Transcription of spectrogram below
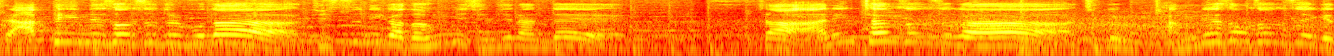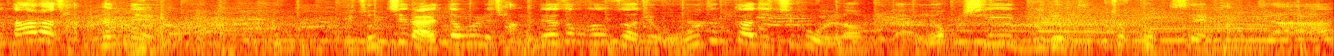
자, 앞에 있는 선수들보다 뒷순위가 더 흥미진진한데 자 안인찬 선수가 지금 장대성 선수에게 따라잡혔네요. 이 조치를 RW 장대성 선수가 지금 5등까지 치고 올라옵니다. 역시 미르 북쪽 폭스의 강자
